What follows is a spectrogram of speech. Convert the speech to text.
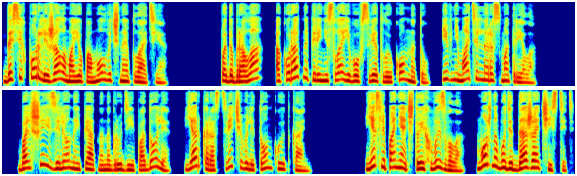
до сих пор лежало мое помолвочное платье. Подобрала, аккуратно перенесла его в светлую комнату и внимательно рассмотрела. Большие зеленые пятна на груди и подоле ярко расцвечивали тонкую ткань. Если понять, что их вызвало, можно будет даже очистить.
